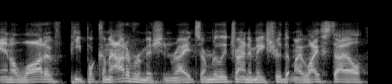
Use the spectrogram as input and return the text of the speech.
And a lot of people come out of remission, right? So I'm really trying to make sure that my lifestyle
